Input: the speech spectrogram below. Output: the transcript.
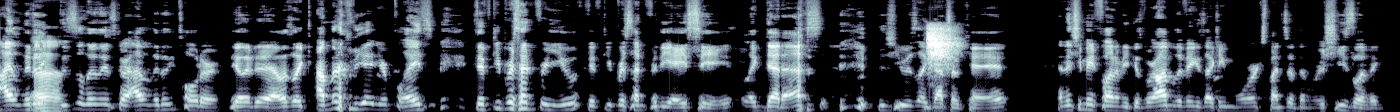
I literally Uh. this is literally a story. I literally told her the other day. I was like, I'm gonna be at your place, fifty percent for you, fifty percent for the AC, like dead ass. And she was like, That's okay. And then she made fun of me because where I'm living is actually more expensive than where she's living.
